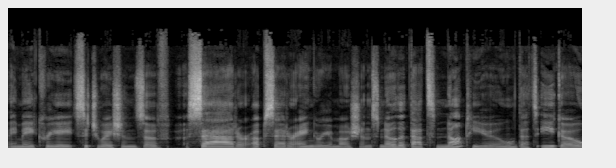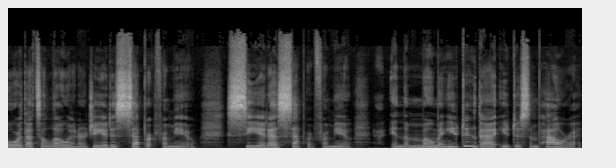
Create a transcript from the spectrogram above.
They may create situations of sad or upset or angry emotions. Know that that's not you, that's ego, or that's a low energy. It is separate from you. See it as separate from you. In the moment you do that, you disempower it.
